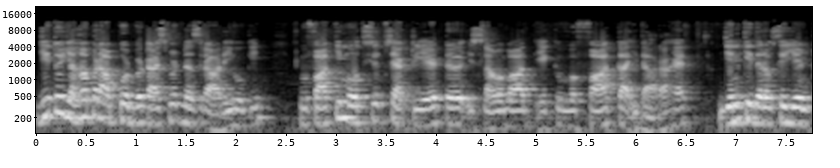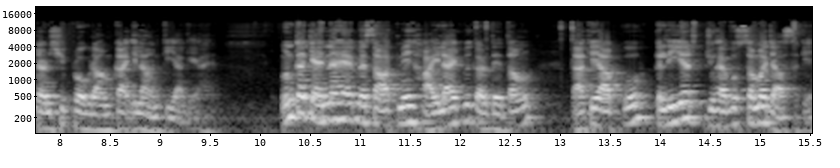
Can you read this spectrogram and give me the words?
जी तो यहाँ पर आपको एडवर्टाइजमेंट नज़र आ रही होगी। वफाकी मोतसिब सेक्ट्रिएट इस्लामाबाद एक वफाक का इदारा है, जिनकी तरफ़ से ये इंटर्नशिप प्रोग्राम का ऐलान किया गया है। उनका कहना है, मैं साथ में हाईलाइट भी कर देता हूँ, ताकि आपको क्लियर जो है वो समझ आ सके।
